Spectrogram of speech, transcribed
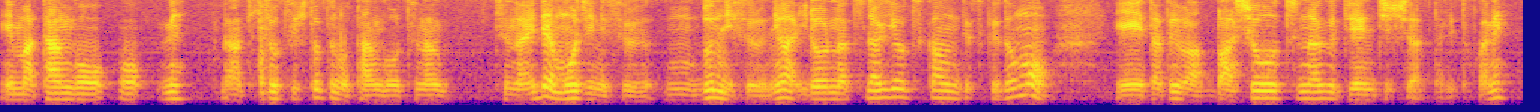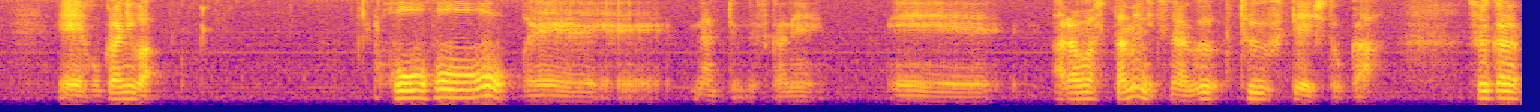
えーまあ、単語をね一つ一つの単語をつなぐつないで文字にする文にするにはいろいろなつなぎを使うんですけども、えー例えば場所をつなぐ前置詞だったりとかね、えー他には方法を、えーなんていうんですかね、えー表すためにつなぐ to 不定詞とかそれから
